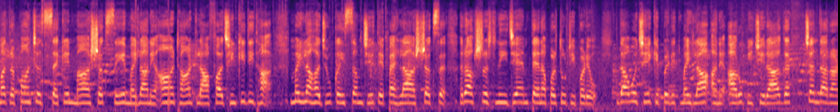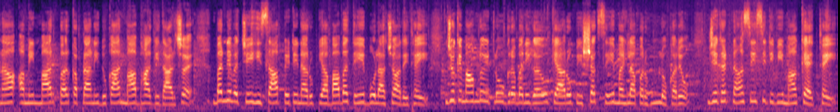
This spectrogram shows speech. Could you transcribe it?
માત્ર પાંચ જ સેકન્ડમાં આ શખ્સે મહિલાને આઠ આઠ લાફા ઝીંકી દીધા. મહિલા હજુ કંઈ સમજે તે પહેલાં આ શખ્સ રાક્ષસની જેમ તેના પર તૂટી પડ્યો. દાવો છે કે પીડિત મહિલા અને આરોપી ચિરાગ ચંદારાણા અમીન માર્ગ પર કપડાની દુકાનમાં ભાગીદાર છે. બંને વચ્ચે હિસાબ પેટેના રૂપિયા બાબતે બોલાચાલી થઈ. જો કે મામલો એટલો ઉગ્ર બની ગયો કે આરોપી શખ્સે મહિલા પર હુમલો કર્યો, જે ઘટના સીસીટીવીમાં કેદ થઈ.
